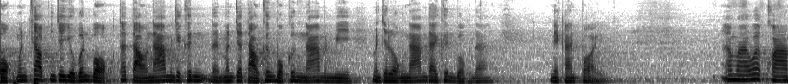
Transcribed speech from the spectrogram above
บกมันชอบมันจะอยู่บนบก ถ้าเต่าน้ำมันจะขึ้น มันจะเต่าครึ่งบกครึ่งน้ำมันมี มันจะลงน้ำได้ขึ้นบกได้ ในการปล่อยเอามาว่าความ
